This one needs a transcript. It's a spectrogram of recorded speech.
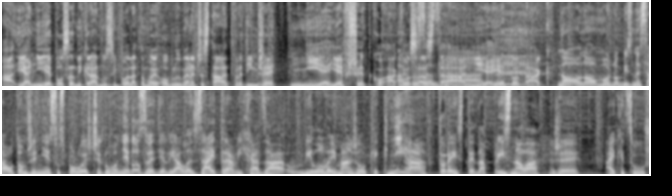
a ja nie posledný krát musím povedať to moje obľúbené, čo stále tvrdím, že nie je všetko, ako, Ako sa, sa zdá. zdá. Nie je to tak. No, ono, možno by sme sa o tom, že nie sú spolu ešte dlho nedozvedeli, ale zajtra vychádza Willovej manželke kniha, v ktorej teda priznala, že aj keď sú už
